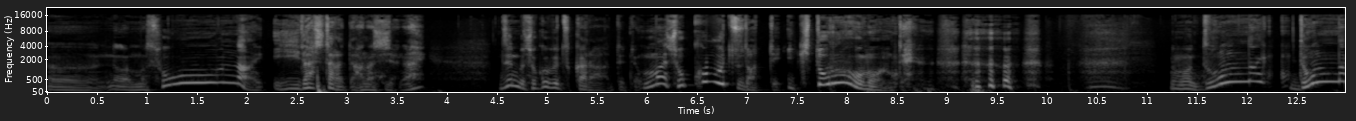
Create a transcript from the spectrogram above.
うんだからもうそんなん言い出したらって話じゃない？全部植物からって言って「お前植物だって生きとる思うん」って。もうどんなどんな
